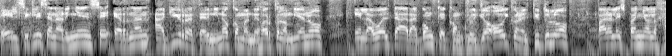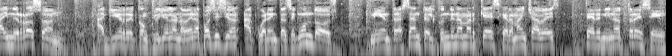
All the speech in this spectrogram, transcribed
El ciclista nariñense Hernán Aguirre terminó como el mejor colombiano en la Vuelta a Aragón que concluyó hoy con el título para el español Jaime Rosson. Aguirre concluyó en la novena posición a 40 segundos. Mientras tanto, el cundinamarqués Germán Chávez terminó 13.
